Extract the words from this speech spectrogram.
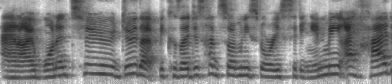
And I wanted to do that because I just had so many stories sitting in me. I had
